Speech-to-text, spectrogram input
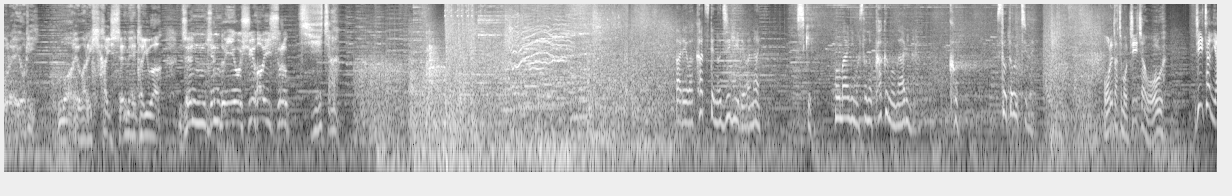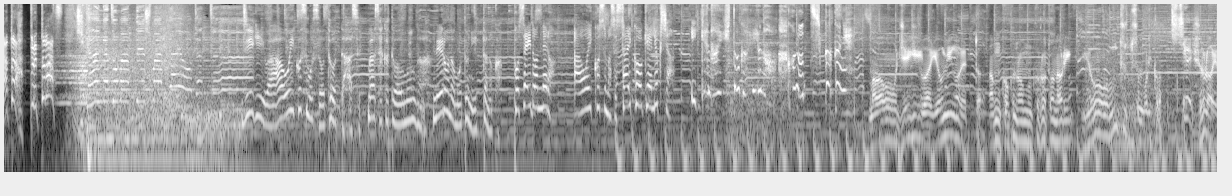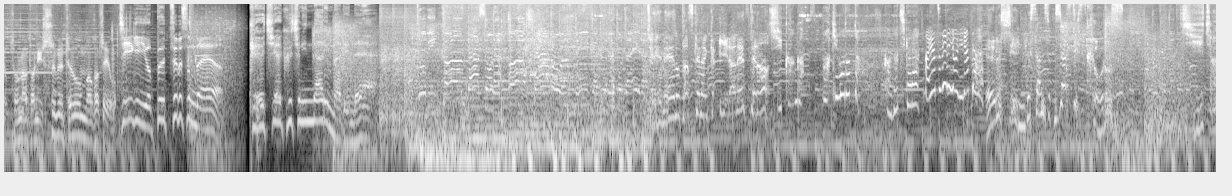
これより我々機械生命体は全人類を支配する。じいちゃん。あれはかつてのジギーではない。シキお前にもその覚悟があるなら。来い。外宇宙へ。俺たちもじいちゃんを追う。じいちゃんに会ったらぶっ飛ばす。ジギーは青いコスモスを通ったはず。まさかとは思うがネロのもとに行ったのか。ポセイドン・ネロ葵コスモス最高権力者。いけない人がいるの。この近くに。魔王ジギーは蘇った暗黒のムクロとなり余を討つつもりか。父上シュラよそなたに全てを任せよう。ジギーをぶっ潰すんだよ。ぐちゃぐちゃになるまでなて助けなんかいらねえっての時間が巻き戻った。この力操れるようになった。エルシー。許さんぞザスティス。殺す。じいちゃん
